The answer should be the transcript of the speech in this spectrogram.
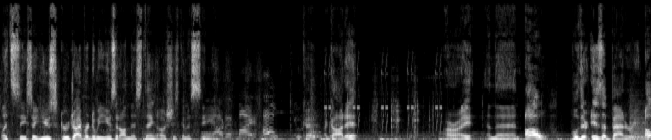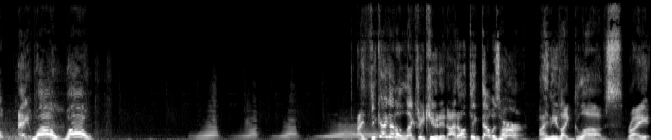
Let's see. So use screwdriver. Do we use it on this thing? Oh, she's gonna see me. Out of my house! you Okay, I got it. All right, and then oh, oh, there is a battery. Oh, hey, whoa, whoa! I think I got electrocuted. I don't think that was her. I need like gloves, right?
